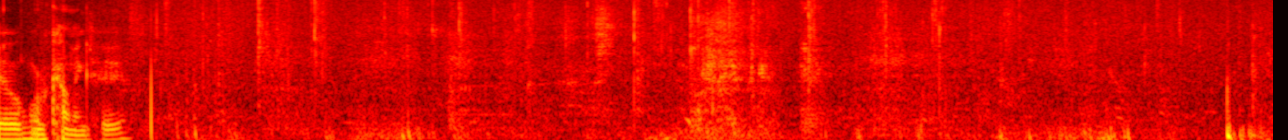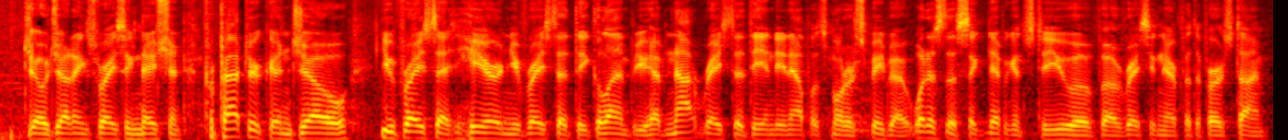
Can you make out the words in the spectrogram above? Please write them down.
Joe, we're coming to you. Joe Jennings, Racing Nation. For Patrick and Joe, you've raced at here and you've raced at the Glen, but you have not raced at the Indianapolis Motor Speedway. What is the significance to you of uh, racing there for the first time?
